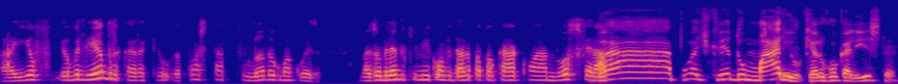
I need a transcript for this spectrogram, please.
aí eu, eu me lembro, cara, que eu, eu posso estar pulando alguma coisa, mas eu me lembro que me convidaram para tocar com a Nosferatu. Ah, pode crer, do Mário, que era o vocalista.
